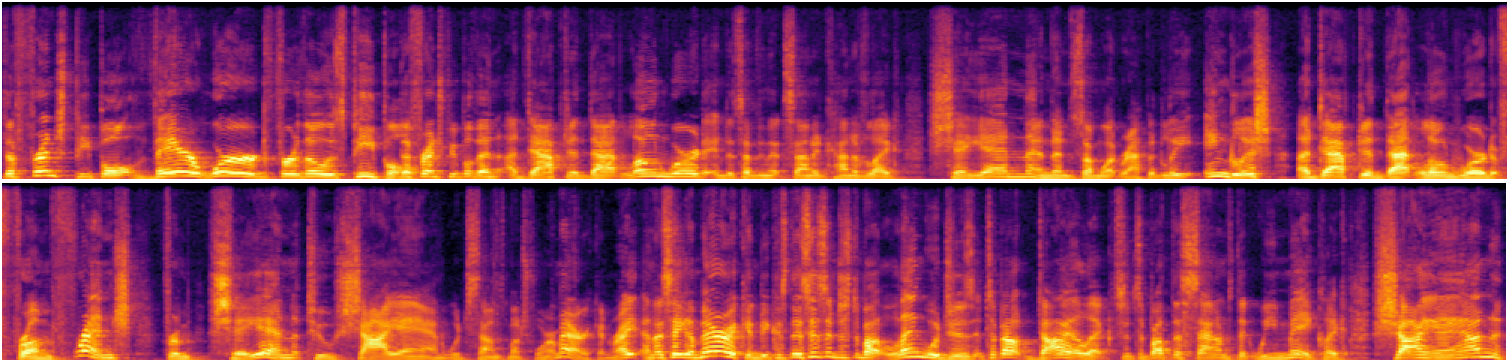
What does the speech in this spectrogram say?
the French people their word for those people. The French people then adapted that loan word into something that sounded kind of like Cheyenne, and then somewhat rapidly, English adapted that loan word from French, from Cheyenne to Cheyenne, which sounds much more American, right? And I say American because this isn't just about languages, it's about dialects, it's about the sounds that we make. Like, Cheyenne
